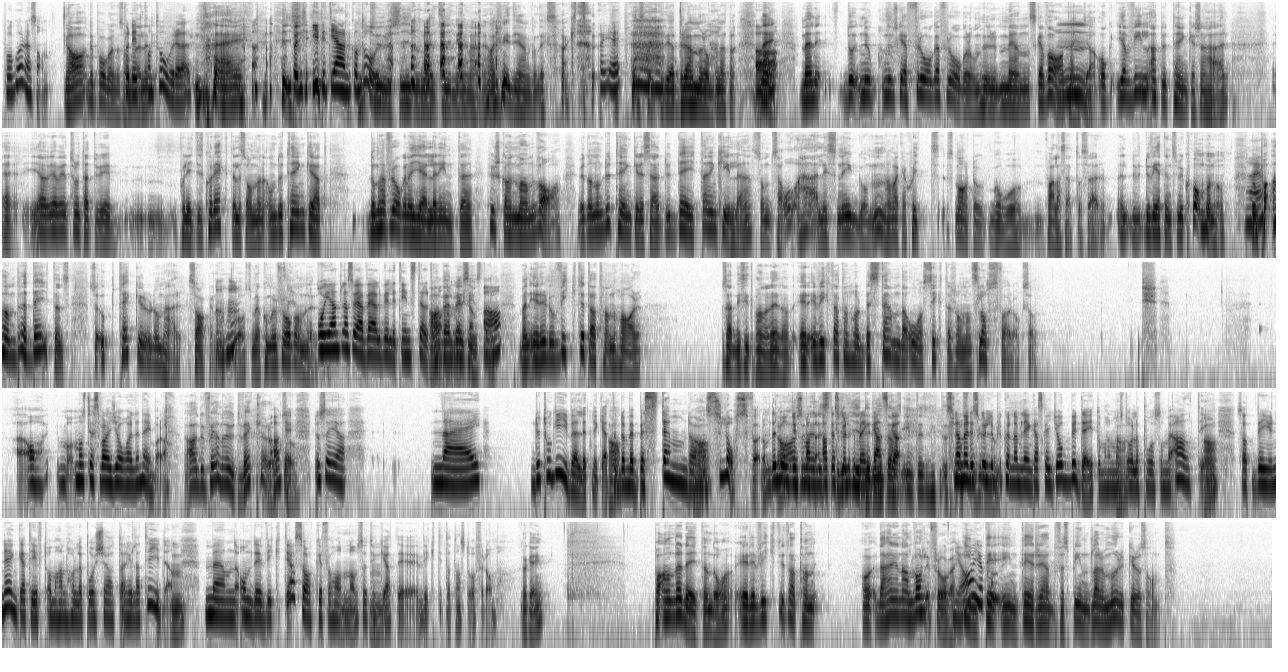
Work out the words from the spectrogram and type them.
Pågår en sån? Ja, det pågår en sån. På ditt kontor eller? Nej, i ditt järnkontor? kultursidorna i tidningarna. Ja, i mitt järnkontor, exakt. Okej. Precis det jag drömmer om på nätterna. Ja. Nej, men då, nu, nu ska jag fråga frågor om hur män ska vara, Mm. tänkte jag. Och jag vill att du tänker så här. Eh, Jag, jag tror inte att du är mm, politiskt korrekt eller så, men om du tänker att de här frågorna gäller inte hur ska en man vara, utan om du tänker det så här att du dejtar en kille som säger åh härlig, snygg och mm, han verkar skitsmart och god på alla sätt och så där. Du, du vet inte så mycket om honom. Nej. Men på andra dejten så upptäcker du de här sakerna då, som jag kommer att fråga om nu. Och egentligen så är jag välvilligt inställd till Ja, honom. väldigt liksom. inställd. Ja. Men är det då viktigt att han har så här, ni sitter på andra dejten. Är är det viktigt att han har bestämda åsikter som han slåss för också? Ja, må- måste jag svara ja eller nej bara? Ja, du får gärna utveckla det också. Okej, då säger jag nej. Du tog i väldigt mycket, att Ja. de är bestämda och Ja. han slåss för dem. Det Ja, låter ju som att, att det skulle kunna bli en ganska... inte- inte- nej, men det skulle kunna bli en ganska jobbig dejt om han måste hålla på så med allting. Så att det är ju negativt om han håller på och tjötar hela tiden. Mm. Men om det är viktiga saker för honom så tycker jag att det är viktigt att han står för dem. Okej. På andra dejten då, är det viktigt att han... Det här är en allvarlig fråga. Inte, inte är rädd för spindlar och mörker och sånt.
